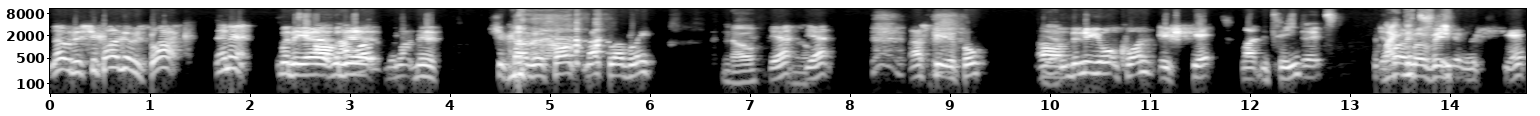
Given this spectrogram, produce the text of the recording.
No, the Chicago is black, isn't it? With the uh, Oh, with that the one? with like the Chicago font. That's lovely. no. Yeah, No. yeah, that's beautiful. Um, the New York one is shit, like the team. Shit. The Like the promo team. video was shit.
